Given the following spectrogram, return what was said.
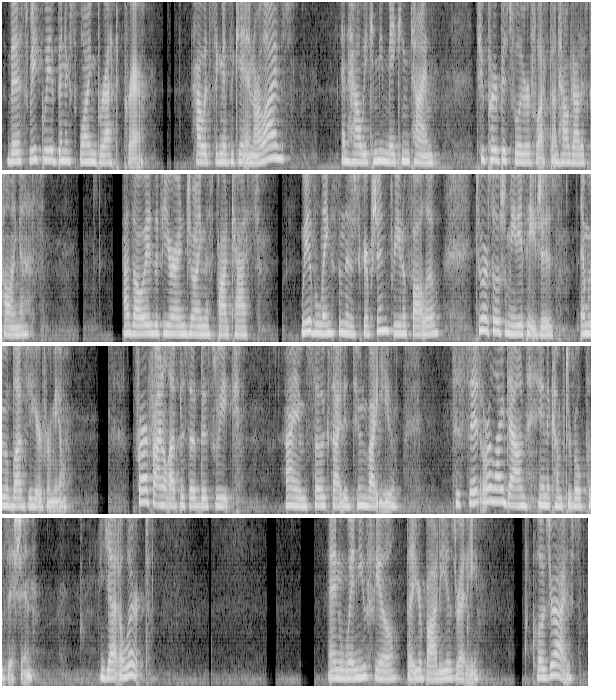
This week, we have been exploring breath prayer, how it's significant in our lives, and how we can be making time to purposefully reflect on how God is calling us. As always, if you are enjoying this podcast, we have links in the description for you to follow to our social media pages, and we would love to hear from you. For our final episode this week, I am so excited to invite you to sit or lie down in a comfortable position, yet alert. And when you feel that your body is ready, close your eyes.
